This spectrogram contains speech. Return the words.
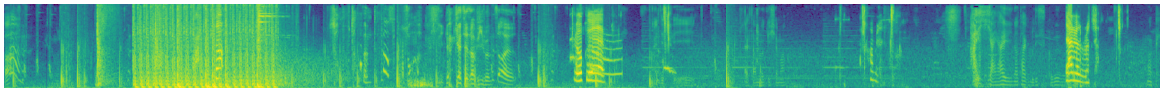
Co? Co mu dałem teraz? Co? Jak ja cię zabiłem, co jest? Defeat. Jak tam Luki się ma? Dobrze. Aj, aj, aj, no tak blisko było. Zaraz wrócę. Okej.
